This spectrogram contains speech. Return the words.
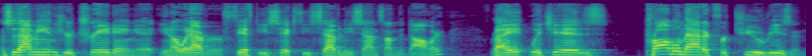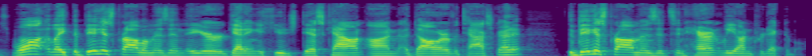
And so that means you're trading at, you know, whatever, 50, 60, 70 cents on the dollar, right? Which is problematic for two reasons. One, like the biggest problem isn't that you're getting a huge discount on a dollar of a tax credit. The biggest problem is it's inherently unpredictable,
